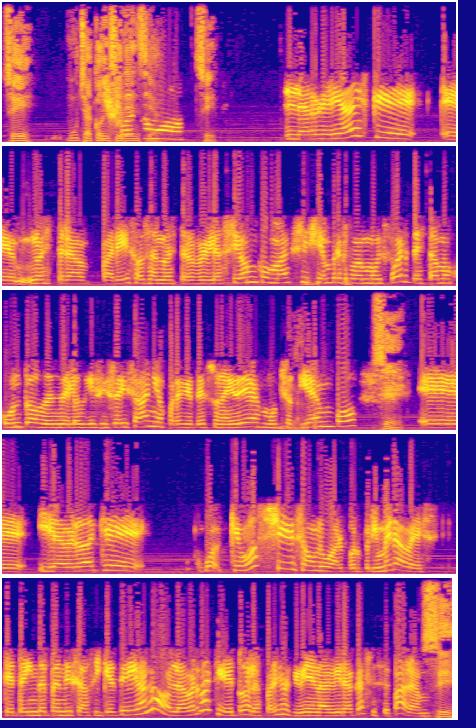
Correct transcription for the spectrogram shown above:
Sí, mucha coincidencia. como- Sí. La realidad es que eh, nuestra pareja, o sea, nuestra relación con Maxi siempre fue muy fuerte. Estamos juntos desde los 16 años, para que te des una idea, es mucho Mira. tiempo. Sí. Eh, y la verdad que que vos llegues a un lugar por primera vez, que te independizas y que te digan, no, la verdad que todas las parejas que vienen a vivir acá se separan. Sí.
